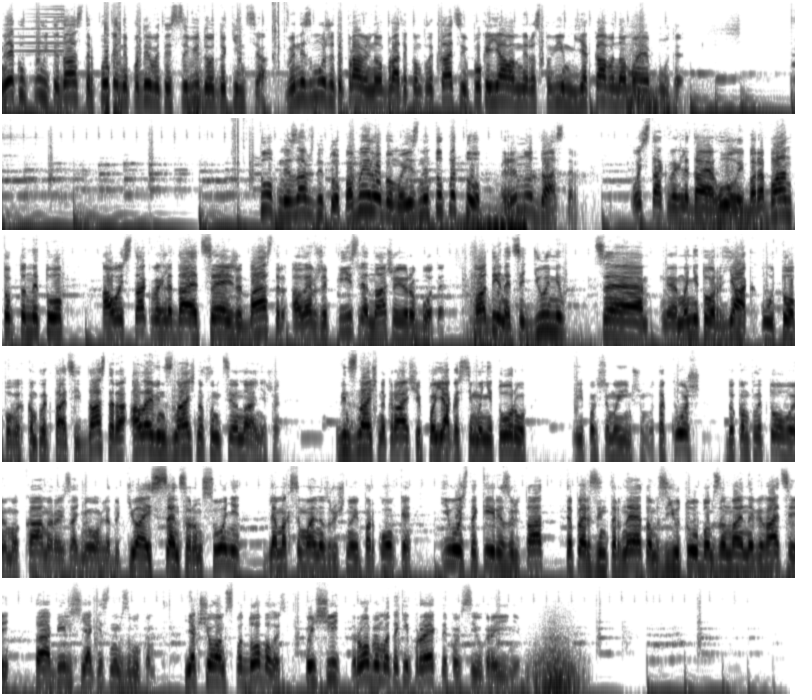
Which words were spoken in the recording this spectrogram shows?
Не купуйте Дастер, поки не подивитесь це відео до кінця. Ви не зможете правильно обрати комплектацію, поки я вам не розповім, яка вона має бути. Топ не завжди топ, а ми робимо із не топа топ. Renault Duster. Ось так виглядає голий барабан, тобто не топ. А ось так виглядає цей же Duster, але вже після нашої роботи. 11 дюймів. Це е, монітор як у топових комплектацій Duster, але він значно функціональніше. Він значно краще по якості монітору і по всьому іншому. Також докомплектовуємо камерою заднього огляду TI з сенсором Sony для максимально зручної парковки. І ось такий результат тепер з інтернетом, з Ютубом, з онлайн-навігацією та більш якісним звуком. Якщо вам сподобалось, пишіть, робимо такі проекти по всій Україні.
